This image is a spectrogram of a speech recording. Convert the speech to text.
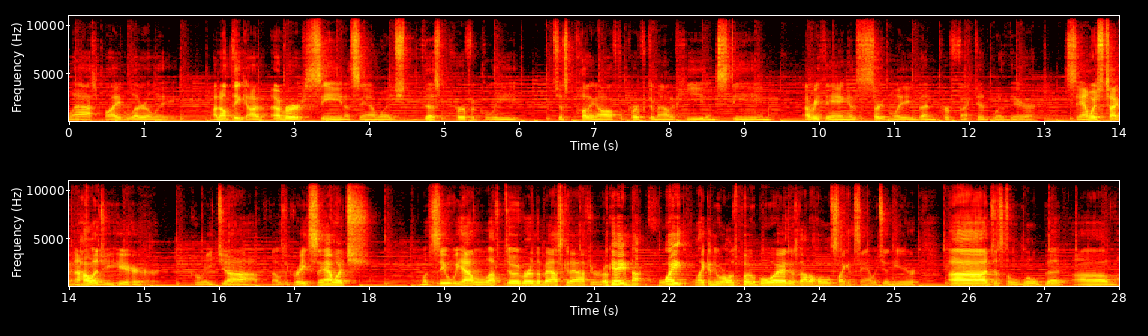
last bite, literally. I don't think I've ever seen a sandwich this perfectly, just putting off the perfect amount of heat and steam. Everything has certainly been perfected with their sandwich technology here. Great job. That was a great sandwich. Let's see what we have left over in the basket after. Okay, not quite like a New Orleans po' boy. There's not a whole second sandwich in here. Uh, just a little bit of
